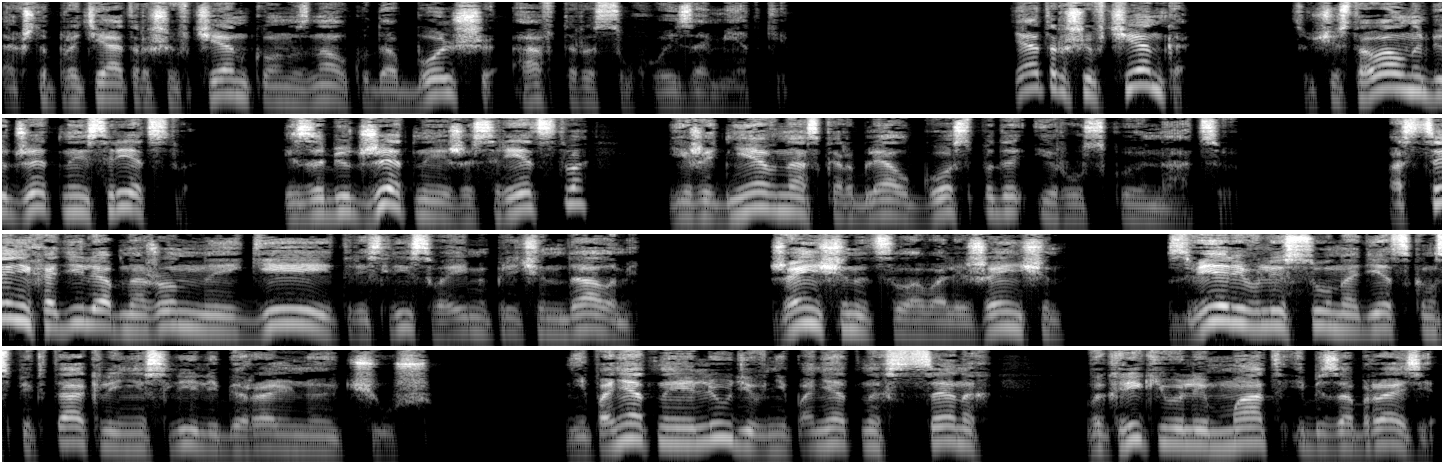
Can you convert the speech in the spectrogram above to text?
Так что про театр Шевченко он знал куда больше автора сухой заметки. Театр Шевченко существовал на бюджетные средства, и за бюджетные же средства ежедневно оскорблял Господа и русскую нацию. По сцене ходили обнаженные геи и трясли своими причиндалами. Женщины целовали женщин, звери в лесу на детском спектакле несли либеральную чушь. Непонятные люди в непонятных сценах выкрикивали мат и безобразие.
